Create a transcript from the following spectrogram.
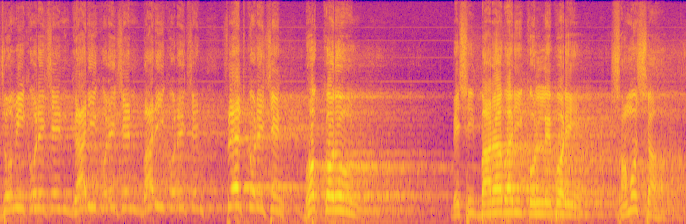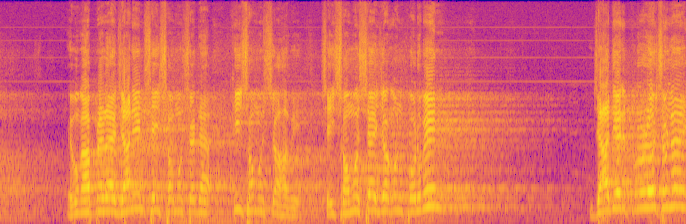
জমি করেছেন, গাড়ি করেছেন, বাড়ি করেছেন, ফ্ল্যাট করেছেন, ভোগ করুন। বেশি বাড়াবাড়ি করলে পরে সমস্যা হবে। এবং আপনারা জানেন সেই সমস্যাটা কি সমস্যা হবে। সেই সমস্যায় যখন পড়বেন যাদের প্ররোচনায়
